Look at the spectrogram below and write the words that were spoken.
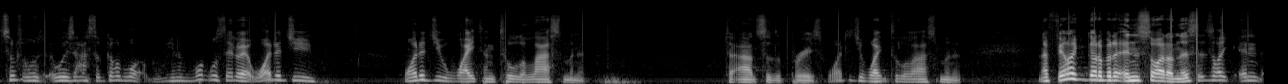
so I always asked God, what, you know, what was that about? Why did you, why did you wait until the last minute to answer the prayers? Why did you wait until the last minute? And I feel like I've got a bit of insight on this. It's like, and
